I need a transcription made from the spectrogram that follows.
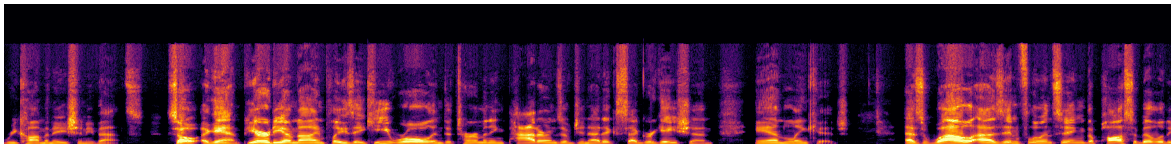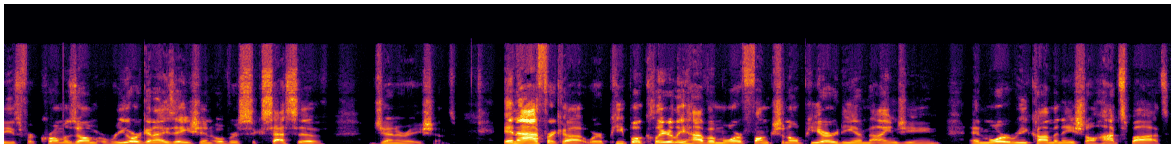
recombination events. So again, PRDM9 plays a key role in determining patterns of genetic segregation and linkage, as well as influencing the possibilities for chromosome reorganization over successive generations. In Africa, where people clearly have a more functional PRDM9 gene and more recombinational hotspots,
